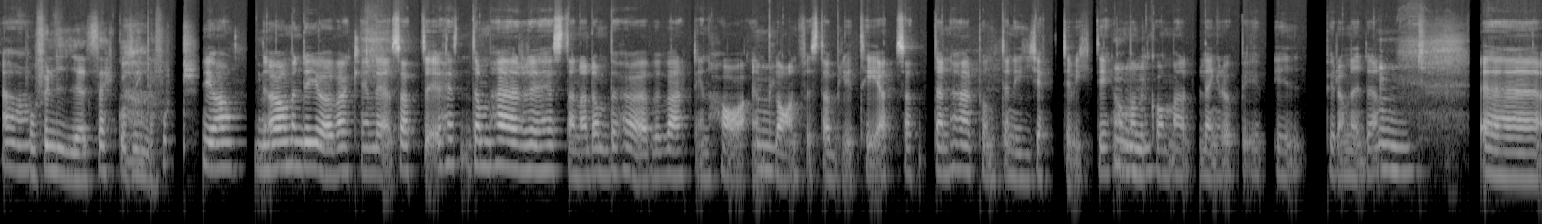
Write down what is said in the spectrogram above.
Ja. på förnyelse går så himla fort. Ja, Mm. ja, men det gör verkligen det. Så att eh, de här hästarna de behöver verkligen ha en Mm. plan för stabilitet. Så att den här punkten är jätteviktig om man Mm. vill komma längre upp i, i pyramiden. Mm. Eh,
